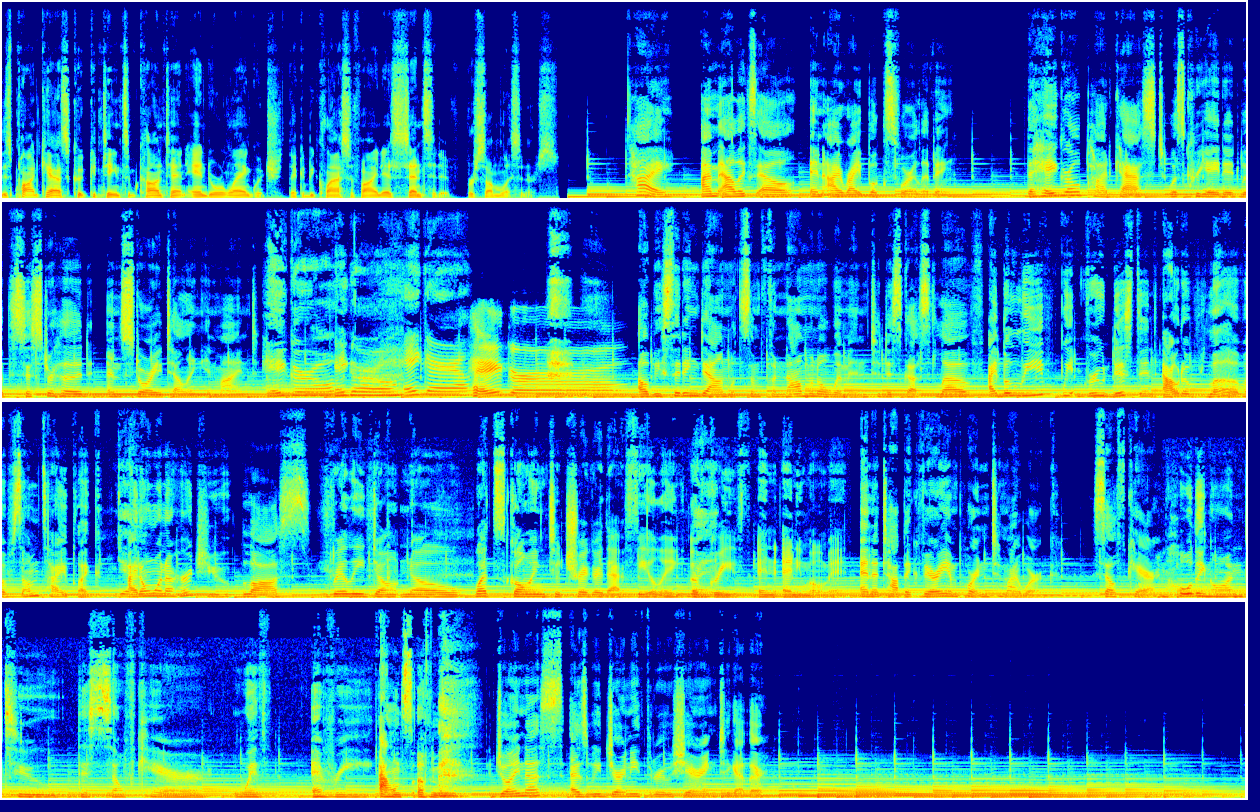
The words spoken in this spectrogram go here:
This podcast could contain some content and or language that could be classified as sensitive for some listeners. Hi, I'm Alex L and I write books for a living. The Hey Girl podcast was created with sisterhood and storytelling in mind. Hey girl. Hey girl. Hey girl. Hey girl. I'll be sitting down with some phenomenal women to discuss love. I believe we grew distant out of love of some type. Like, yeah. I don't want to hurt you. Loss. Really don't know what's going to trigger that feeling right. of grief in any moment. And a topic very important to my work self care. I'm holding on to this self care with every ounce of me. Join us as we journey through sharing together.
